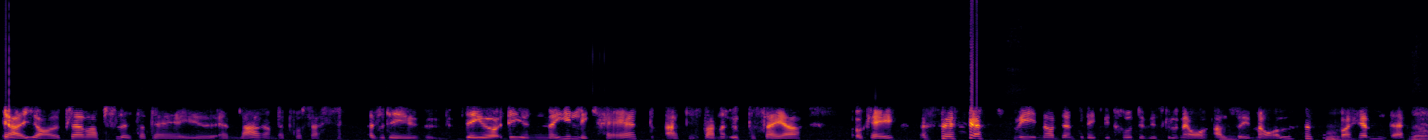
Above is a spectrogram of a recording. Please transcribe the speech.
Ja, jag upplever absolut att det är ju en lärandeprocess. Alltså det är ju, det är ju, det är ju en möjlighet att stanna upp och säga okej, vi nådde inte dit vi trodde vi skulle nå, alltså i mål. Mm. Vad hände? Ja.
